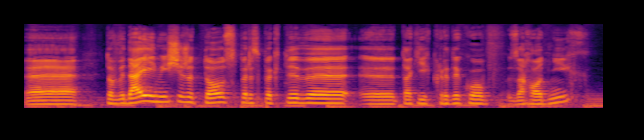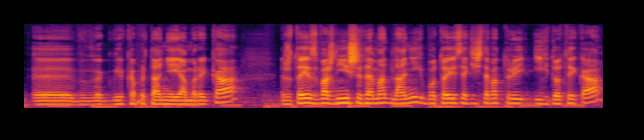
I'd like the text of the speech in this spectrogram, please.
e, to wydaje mi się, że to z perspektywy e, takich krytyków zachodnich, e, Wielka Brytania i Ameryka, że to jest ważniejszy temat dla nich, bo to jest jakiś temat, który ich dotyka.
